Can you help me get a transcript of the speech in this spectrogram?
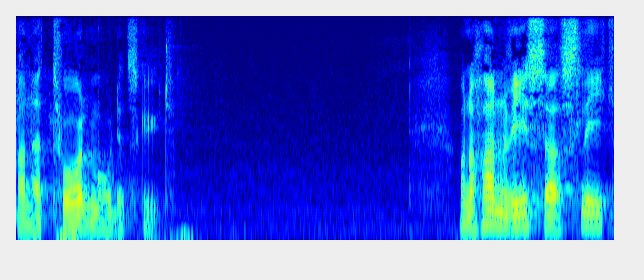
Han er tålmodets Gud. Og når Han viser slik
